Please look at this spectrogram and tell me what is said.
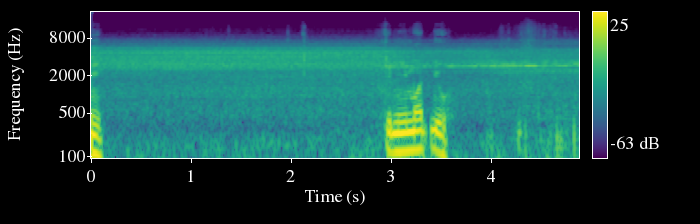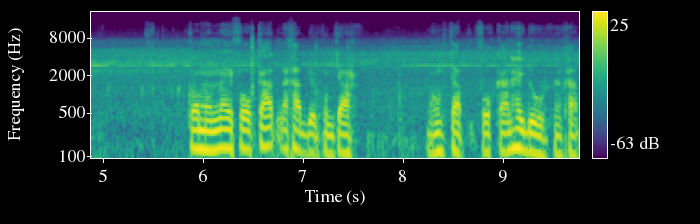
นี่ จะมีมดอยู่ ก็มันไม่โฟกัสนะครับ เดี๋ยวผมจะลองจับโฟกัสให้ดูนะครับ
